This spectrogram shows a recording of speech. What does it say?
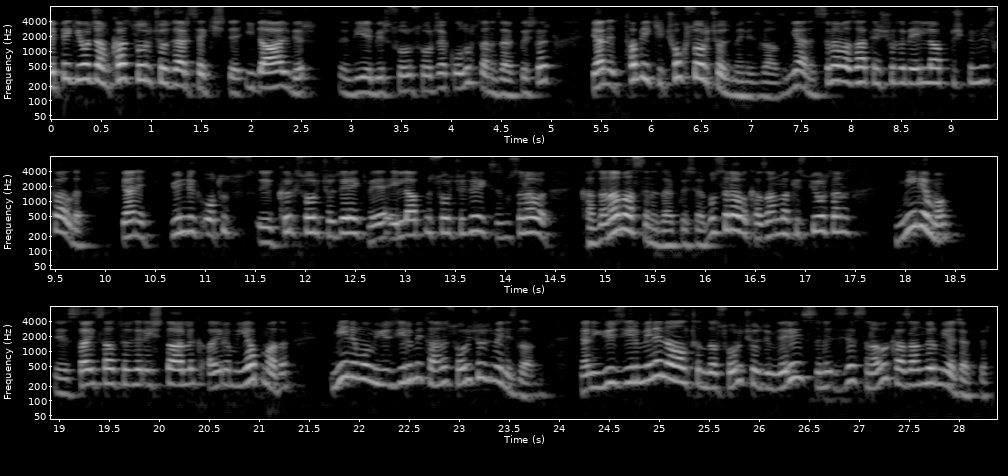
E peki hocam kaç soru çözersek işte idealdir e, diye bir soru soracak olursanız arkadaşlar yani tabii ki çok soru çözmeniz lazım. Yani sınava zaten şurada bir 50-60 gününüz kaldı. Yani günlük 30-40 soru çözerek veya 50-60 soru çözerek siz bu sınavı kazanamazsınız arkadaşlar. Bu sınavı kazanmak istiyorsanız minimum e, sayısal sözel eşit ağırlık ayrımı yapmadan minimum 120 tane soru çözmeniz lazım. Yani 120'nin altında soru çözümleri size sınavı kazandırmayacaktır.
